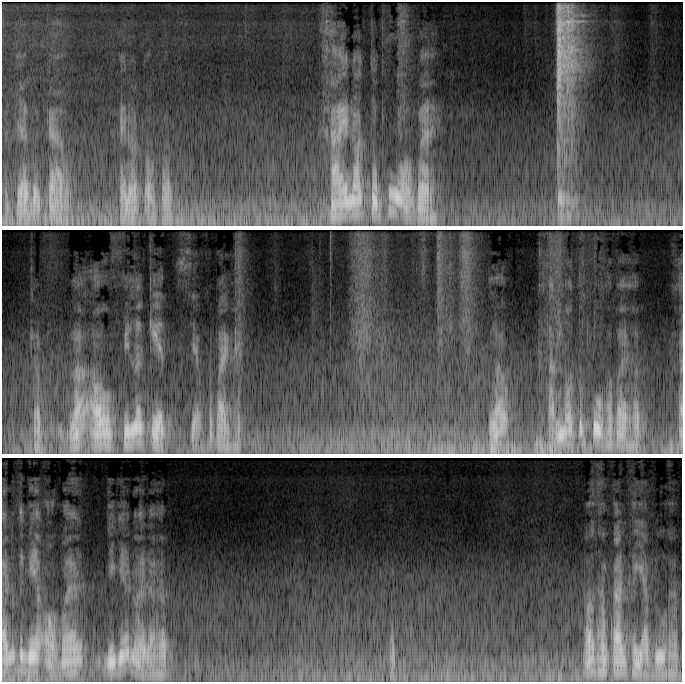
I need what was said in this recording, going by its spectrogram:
ประแจเบอร์เก้าคลายน็อตออกก่อนคลายน็อตตัวผู้ออกมา ครับแล้วเอา feeler gauge เสียบเข้าไปครับ แล้วขันน็อตตัวผู้เข้าไปครับคลายน็อตตัวเมียออกมาเยอะๆหน่อยนะครับครับเราทำการขยับดูครับ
